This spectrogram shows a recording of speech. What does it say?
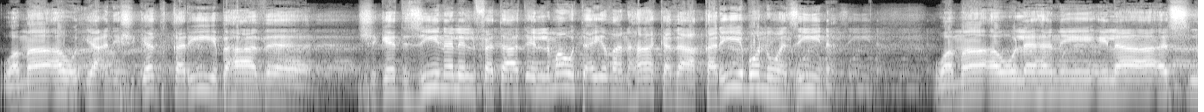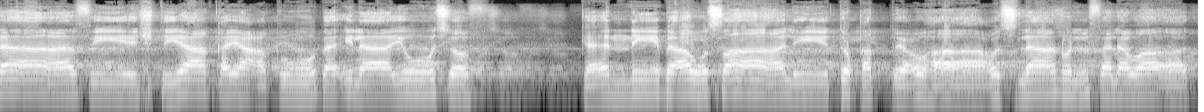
وما أو يعني شقد قريب هذا شقد زينة للفتاة. الموت أيضا هكذا قريب وزينة. وما اولهني إلى اسلافي اشتياق يعقوب إلى يوسف كاني باوصالي تقطعها عسلان الفلوات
